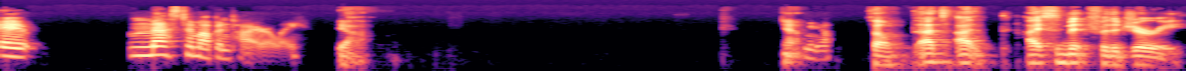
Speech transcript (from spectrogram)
it messed him up entirely. Yeah. Yeah. Yeah. So that's I I submit for the jury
